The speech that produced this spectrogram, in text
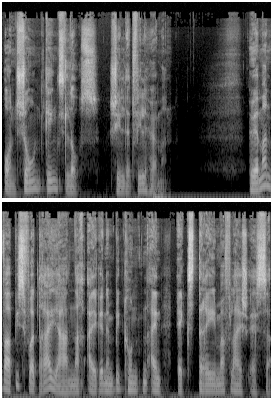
und schon ging's los schildert Phil Hörmann. Hörmann war bis vor drei Jahren nach eigenem Bekunden ein extremer Fleischesser.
